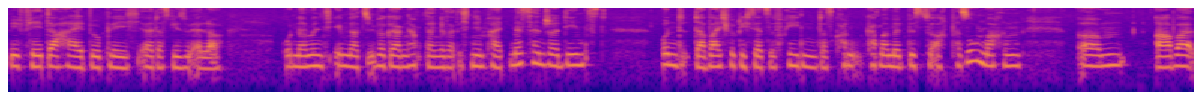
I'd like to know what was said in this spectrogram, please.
Mir fehlt da halt wirklich äh, das Visuelle. Und dann bin ich eben dazu übergegangen, habe dann gesagt, ich nehme halt Messenger-Dienst. Und da war ich wirklich sehr zufrieden. Das kann, kann man mit bis zu acht Personen machen. Ähm, aber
